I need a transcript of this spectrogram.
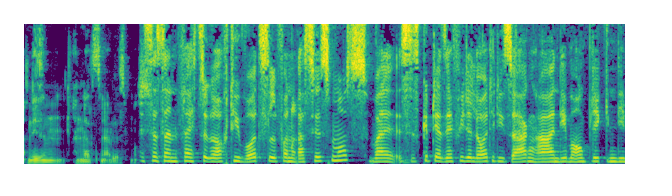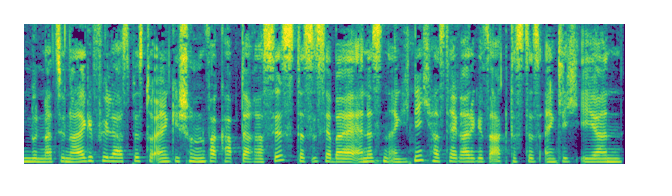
an diesem an Nationalismus. Ist das dann vielleicht sogar auch die Wurzel von Rassismus? Weil es, es gibt ja sehr viele Leute, die sagen, ah, in dem Augenblick, in dem du ein Nationalgefühl hast, bist du eigentlich schon ein verkappter Rassist. Das ist ja bei Anderson eigentlich nicht. Hast ja gerade gesagt, dass das eigentlich eher ein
